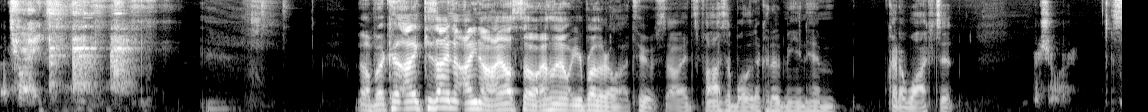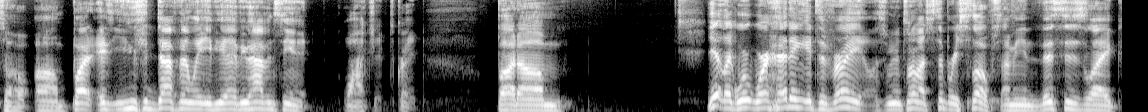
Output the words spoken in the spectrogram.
That's right. No, but cause I, cause I know, I know, I also I hung out with your brother a lot too, so it's possible that it could have me and him could have watched it. For sure. So, um, but it, you should definitely if you if you haven't seen it, watch it. It's great. But um, yeah, like we're we're heading. It's a very were talking about slippery slopes. I mean, this is like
